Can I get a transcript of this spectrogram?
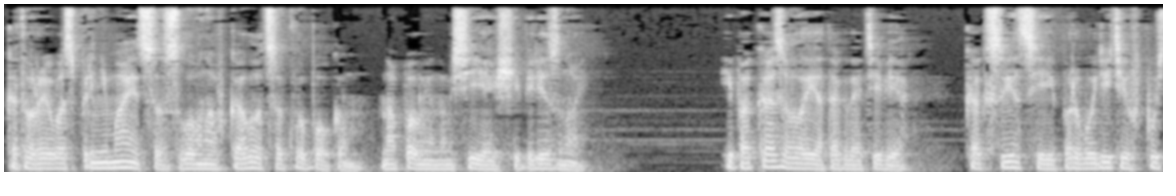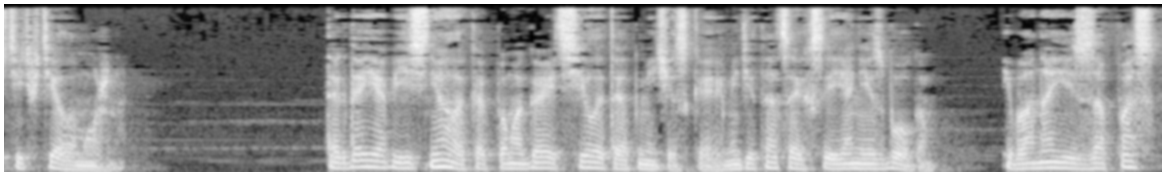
которая воспринимается словно в колодце глубоком, наполненном сияющей березной? И показывала я тогда тебе, как свет сей пробудить и впустить в тело можно. Тогда я объясняла, как помогает сила эта атмическая в медитациях слияния с Богом, ибо она есть запас,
